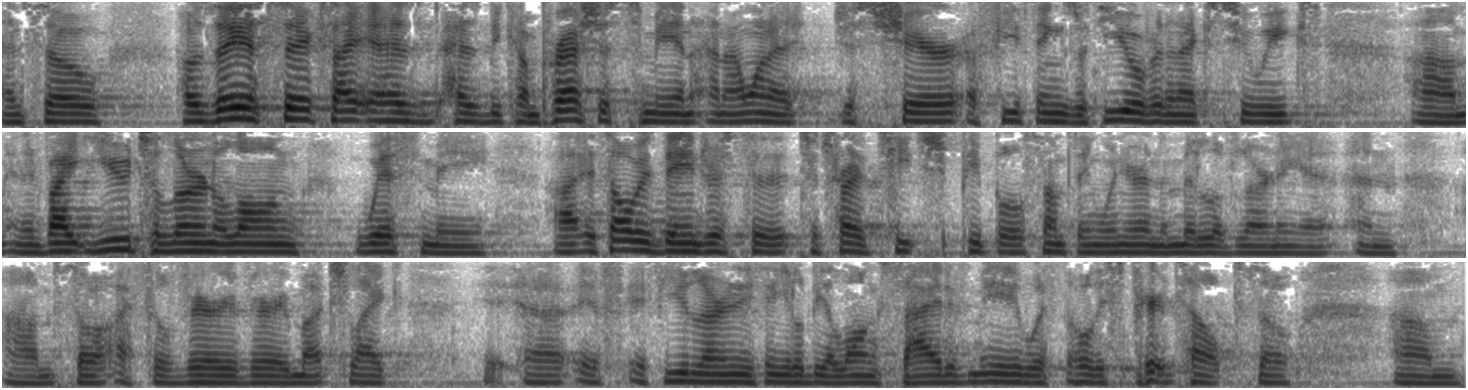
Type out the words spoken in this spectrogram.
And so Hosea 6 has, has become precious to me, and, and I want to just share a few things with you over the next two weeks um, and invite you to learn along with me. Uh, it's always dangerous to, to try to teach people something when you're in the middle of learning it, and um, so I feel very, very much like uh, if, if you learn anything, it'll be alongside of me with the Holy Spirit's help. So, um,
